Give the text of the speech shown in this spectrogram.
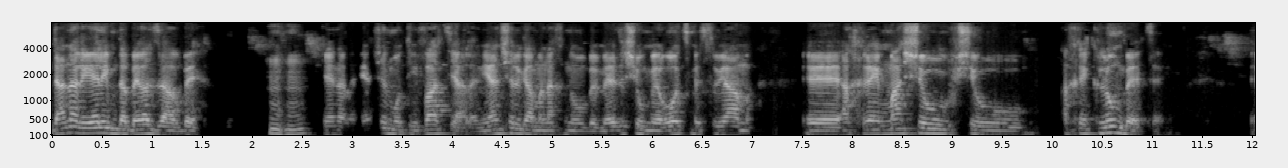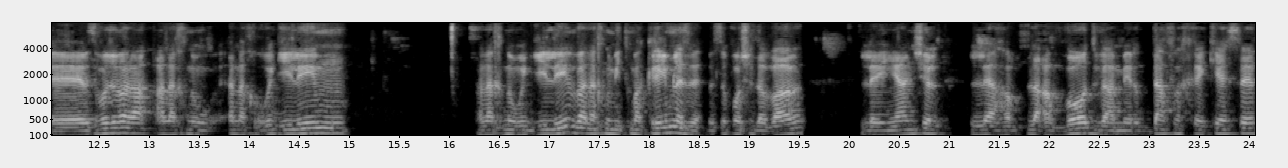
דן אריאלי מדבר על זה הרבה, mm-hmm. כן, על עניין של מוטיבציה, על עניין של גם אנחנו באיזשהו מרוץ מסוים, אחרי משהו שהוא, אחרי כלום בעצם, אה, בסופו של דבר אנחנו, אנחנו רגילים, אנחנו רגילים ואנחנו מתמכרים לזה בסופו של דבר, לעניין של לעבוד והמרדף אחרי כסף,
